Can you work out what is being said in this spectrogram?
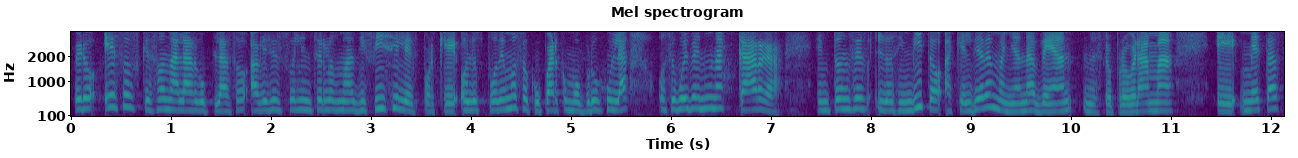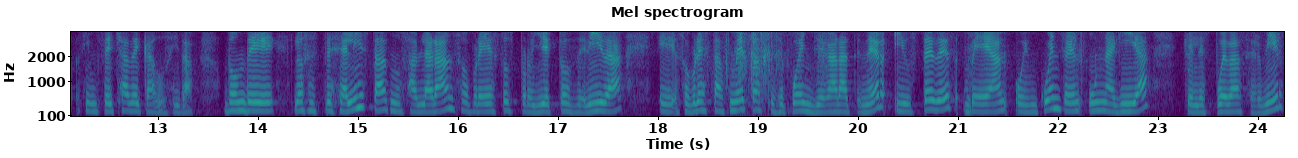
pero esos que son a largo plazo a veces suelen ser los más difíciles porque o los podemos ocupar como brújula o se vuelven una carga. Entonces los invito a que el día de mañana vean nuestro programa eh, Metas sin fecha de caducidad, donde los especialistas nos hablarán sobre estos proyectos de vida, eh, sobre estas metas que se pueden llegar a tener y ustedes vean o encuentren una guía que les pueda servir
